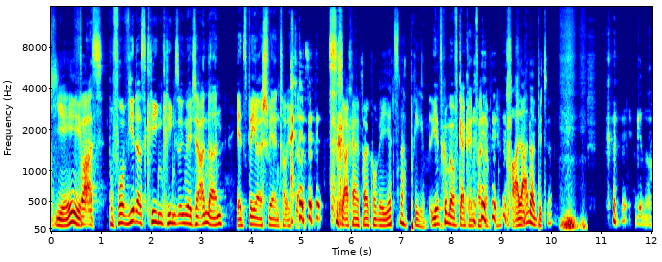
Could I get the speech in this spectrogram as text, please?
Yay. Was? Bevor wir das kriegen, kriegen es irgendwelche anderen. Jetzt bin ich ja schwer enttäuscht. Lars. Auf gar keinen Fall kommen wir jetzt nach Bremen. Jetzt kommen wir auf gar keinen Fall nach Bremen. Alle anderen bitte. genau.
